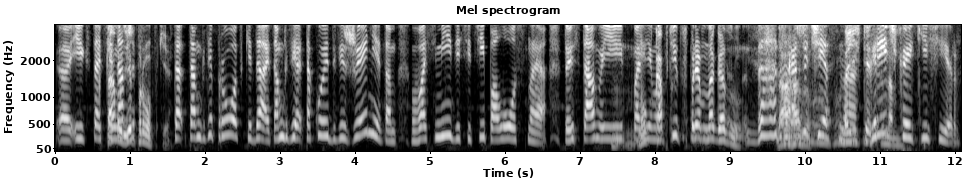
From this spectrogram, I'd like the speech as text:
Э, И, кстати, Там, где же- пробки. Та- там, где пробки, да, и там, где такое движение, там 8-10 полосное. То есть там и Ну, помимо... коптится прям на газу. Да, да. Скажи На честно, естественном. гречка и кефир.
